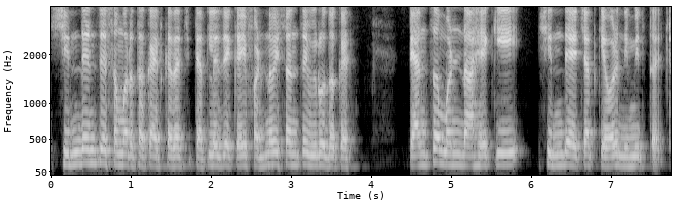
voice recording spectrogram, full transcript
शिंदेचे समर्थक आहेत कदाचित त्यातले जे काही फडणवीसांचे विरोधक आहेत त्यांचं म्हणणं आहे की शिंदे याच्यात केवळ निमित्त आहेत.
